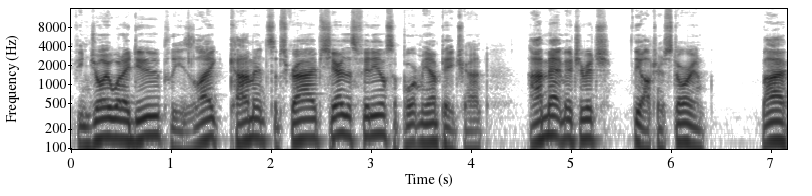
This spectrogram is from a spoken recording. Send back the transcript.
If you enjoy what I do, please like, comment, subscribe, share this video, support me on Patreon. I'm Matt Mitrovich, the Alternate Historian. Bye.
